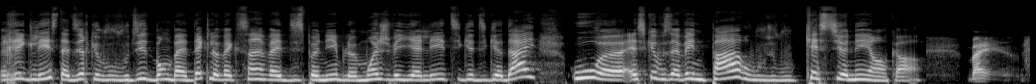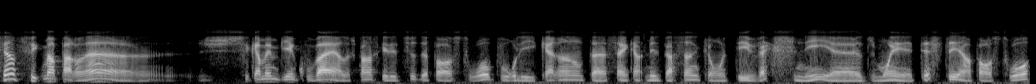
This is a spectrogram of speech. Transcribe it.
réglés, c'est-à-dire que vous vous dites bon ben dès que le vaccin va être disponible, moi je vais y aller tigadigadai ou euh, est-ce que vous avez une part où vous vous questionnez encore? Ben scientifiquement parlant, c'est quand même bien couvert. Je pense que l'étude de phase 3 pour les 40 à 50 000 personnes qui ont été vaccinées, euh, du moins testées en phase 3,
